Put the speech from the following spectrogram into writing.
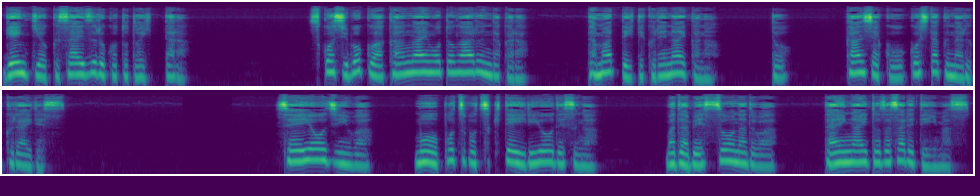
元気よくさえずることと言ったら、少し僕は考え事があるんだから、黙っていてくれないかな、と、感触を起こしたくなるくらいです。西洋人はもうポツポツ来ているようですが、まだ別荘などは大概閉ざされています。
